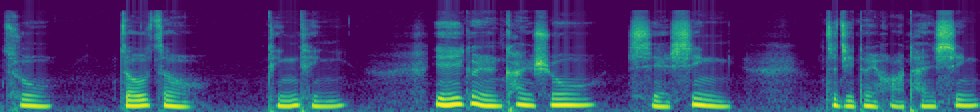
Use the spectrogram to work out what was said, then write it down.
处走走停停，也一个人看书、写信，自己对话谈心。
